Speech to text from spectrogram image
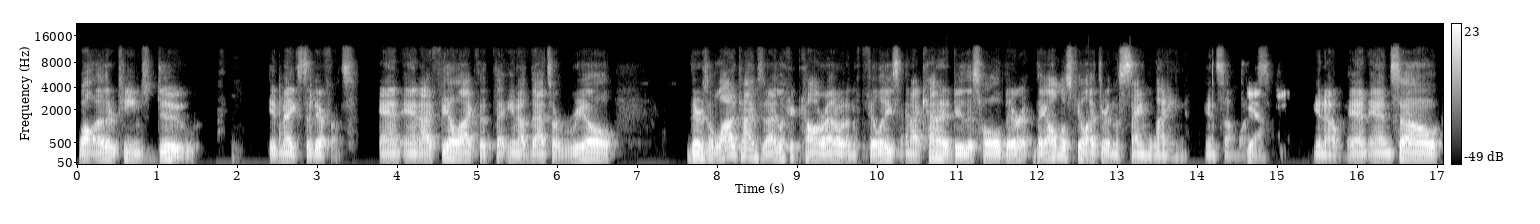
while other teams do, it makes the difference. And and I feel like that that you know that's a real there's a lot of times that I look at Colorado and the Phillies, and I kind of do this whole they're they almost feel like they're in the same lane in some ways. Yeah. You know, and and so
